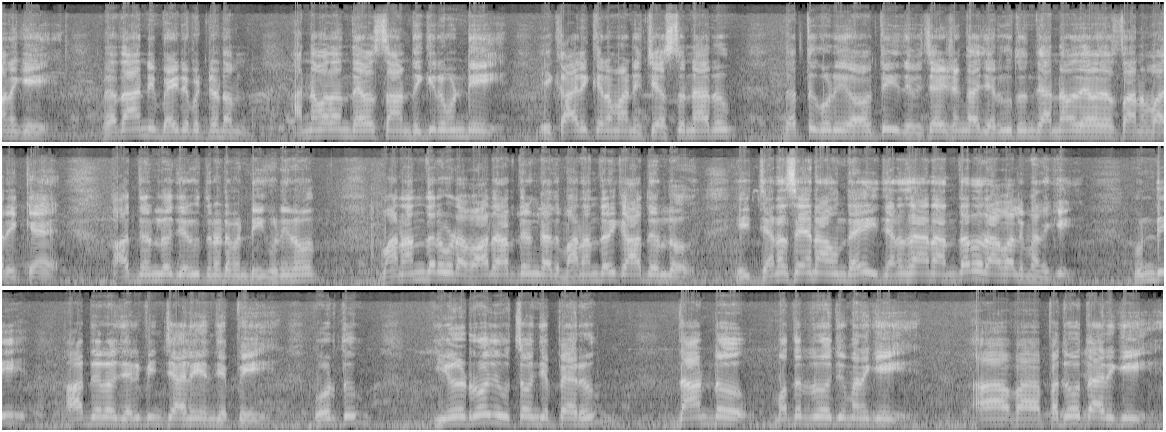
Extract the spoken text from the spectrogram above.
మనకి రథాన్ని బయటపెట్టడం అన్నవరం దేవస్థానం దగ్గర ఉండి ఈ కార్యక్రమాన్ని చేస్తున్నారు. దత్తగుడి కాబట్టి ఇది విశేషంగా జరుగుతుంది. అన్నవ దేవస్థానం వారి ఆధ్వర్యంలో జరుగుతున్నటువంటి ఈ గుడిలో మనందరూ కూడా వారి ఆధ్వర్యం కాదు మనందరికీ ఆధ్వర్యంలో ఈ జనసేన ఉంది? ఈ జనసేన అందరూ రావాలి మనకి. ఉంది ఆధ్వర్యంలో జరిపించాలి అని చెప్పి కోరుతూ ఏడు రోజు ఉత్సవం చెప్పారు. దాంట్లో మొదటి రోజు మనకి పదో తారీఖు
